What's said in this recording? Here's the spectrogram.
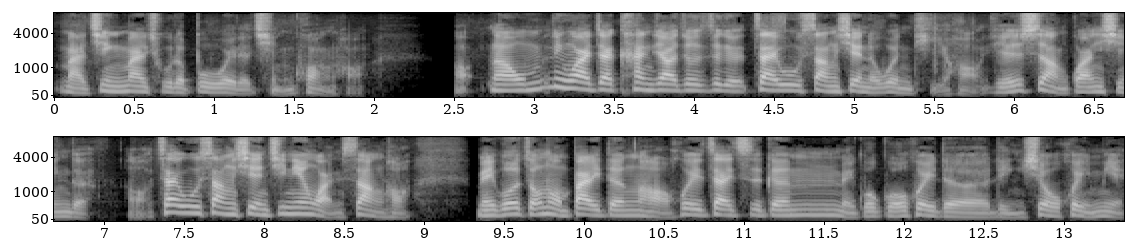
买进卖出的部位的情况哈。好，那我们另外再看一下，就是这个债务上限的问题哈，也是市场关心的。哦，债务上限今天晚上哈，美国总统拜登哈会再次跟美国国会的领袖会面。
